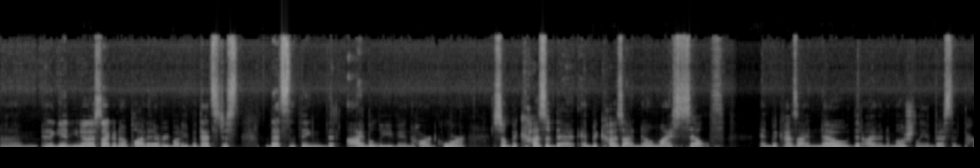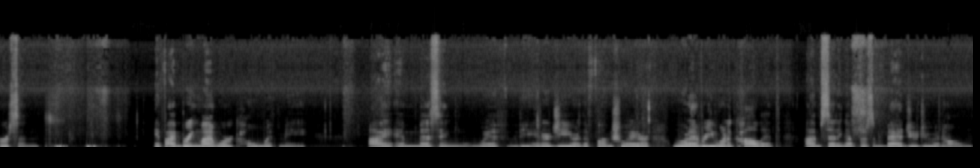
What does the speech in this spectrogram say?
Um, and again, you know, that's not going to apply to everybody, but that's just that's the thing that I believe in hardcore. So because of that, and because I know myself, and because I know that I'm an emotionally invested person, if I bring my work home with me, I am messing with the energy or the feng shui or whatever you want to call it. I'm setting up for some bad juju at home.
